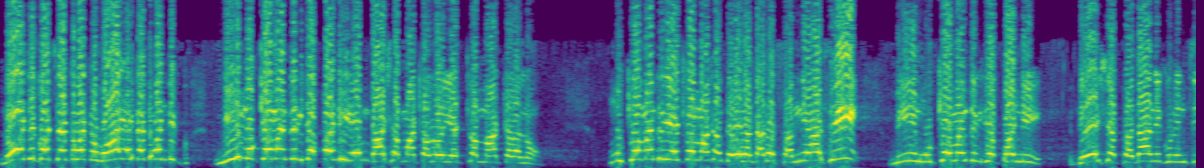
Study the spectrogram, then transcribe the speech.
నోటికొచ్చినటువంటి వాడేటటువంటి మీ ముఖ్యమంత్రికి చెప్పండి ఏం భాష మాట్లాడాలో ఎట్లా మాట్లాడాలను ముఖ్యమంత్రి ఎట్లా మాత్రం తెలియాలంటే అరే సన్యాసి మీ ముఖ్యమంత్రికి చెప్పండి. దేశ ప్రధాని గురించి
